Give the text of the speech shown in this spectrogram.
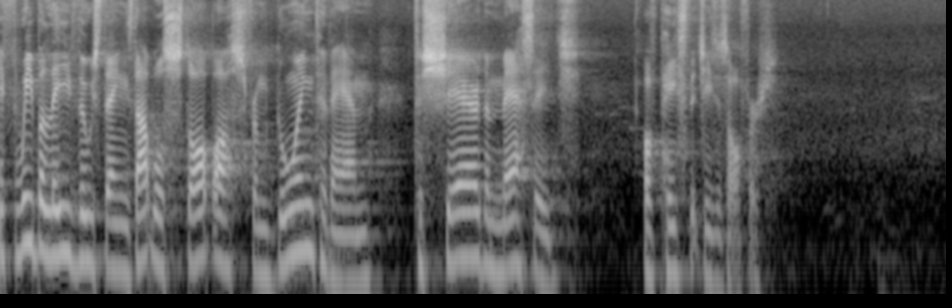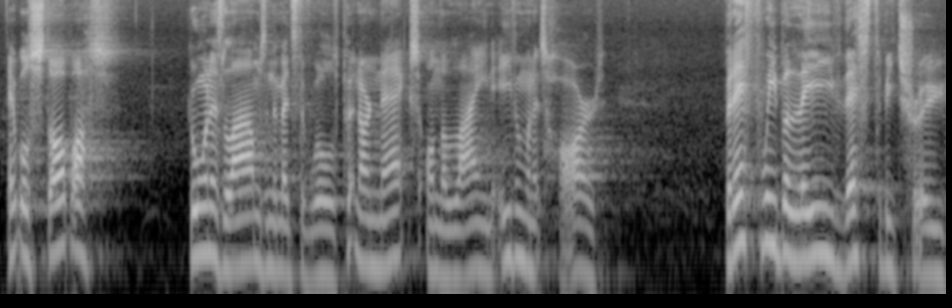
If we believe those things, that will stop us from going to them to share the message of peace that Jesus offers. It will stop us going as lambs in the midst of wolves, putting our necks on the line even when it's hard. But if we believe this to be true,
